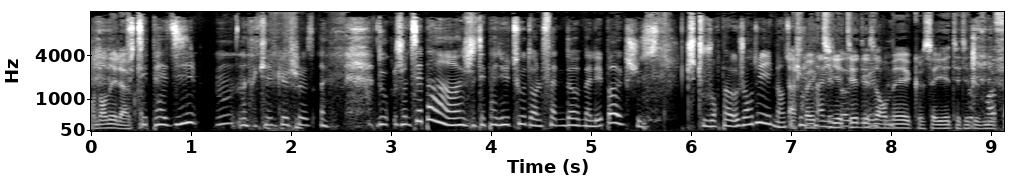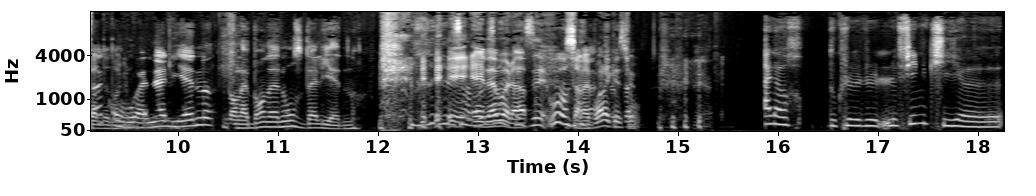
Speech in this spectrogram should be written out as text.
on en est là. Je quoi. t'ai pas dit hmm, quelque chose. Donc je ne sais pas, hein, j'étais pas du tout dans le fandom à l'époque, je, je suis toujours pas aujourd'hui, mais en tout Ah, je cas croyais que tu étais euh, désormais, que ça y est, t'étais devenu fan de Dragon voit l'alien dans la bande-annonce d'Alien. Et, c'est un ben voilà, oh. ça répond à la question. Alors, donc le, le- le film qui euh,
